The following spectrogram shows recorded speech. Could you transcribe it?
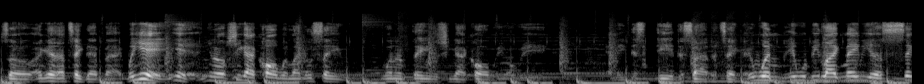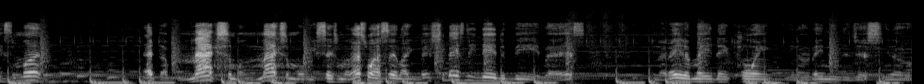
So I guess I take that back. But yeah, yeah, you know, she got caught with like let's say one of the things she got caught with over here, and they just did decide to take her. It wouldn't. It would be like maybe a six month at the maximum. Maximum would be six months. That's why I said like she basically did the bid, man. It's you know they'd have made their point. You know they need to just you know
